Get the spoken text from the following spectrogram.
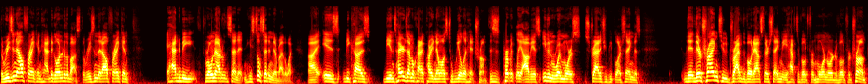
The reason Al Franken had to go under the bus, the reason that Al Franken had to be thrown out of the Senate, and he's still sitting there, by the way, uh, is because the entire Democratic Party now wants to wheel and hit Trump. This is perfectly obvious. Even Roy Moore's strategy people are saying this. They're trying to drive the vote out, so they're saying that you have to vote for Moore in order to vote for Trump.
